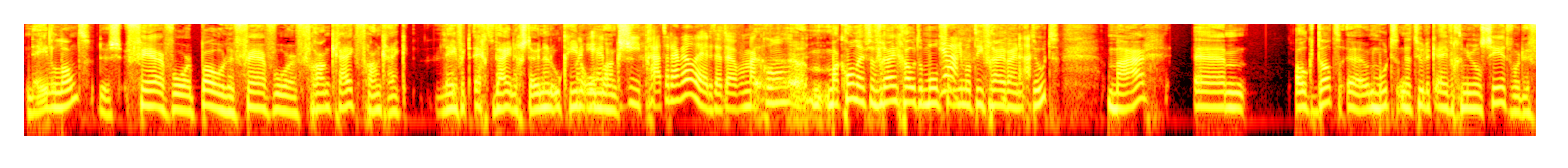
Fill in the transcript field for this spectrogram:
Nederland. Dus ver voor Polen, ver voor Frankrijk. Frankrijk levert echt weinig steun aan Oekraïne, die, hebben- ondanks... die praten daar wel de hele tijd over. Macron. Eh, Macron heeft een vrij grote mond Ja. voor iemand die vrij weinig doet. Maar ehm, ook dat eh, moet natuurlijk even genuanceerd worden. 4,4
